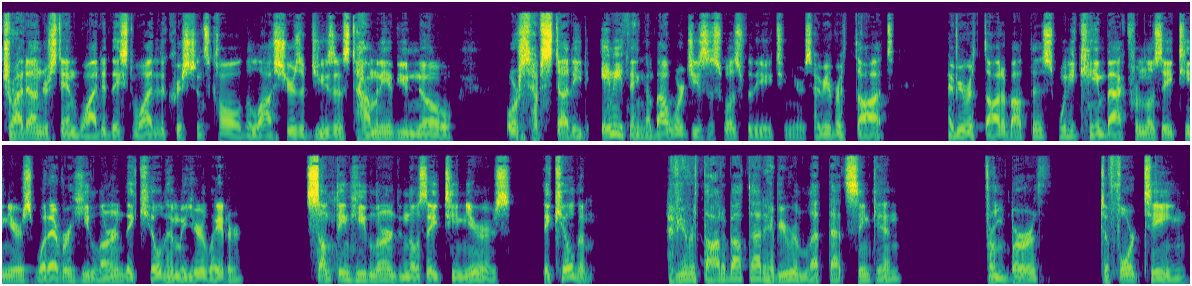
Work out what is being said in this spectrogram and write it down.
Try to understand why did they why did the Christians call the lost years of Jesus? How many of you know or have studied anything about where Jesus was for the 18 years? Have you ever thought? Have you ever thought about this? When he came back from those 18 years, whatever he learned, they killed him a year later. Something he learned in those 18 years, they killed him. Have you ever thought about that? Have you ever let that sink in? From birth to 14,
